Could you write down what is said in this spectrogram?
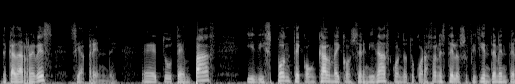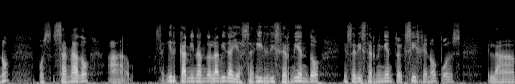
de cada revés se aprende. Eh, tú ten paz y disponte con calma y con serenidad cuando tu corazón esté lo suficientemente, ¿no? Pues sanado a, seguir caminando en la vida y a seguir discerniendo. Ese discernimiento exige, ¿no? Pues la,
